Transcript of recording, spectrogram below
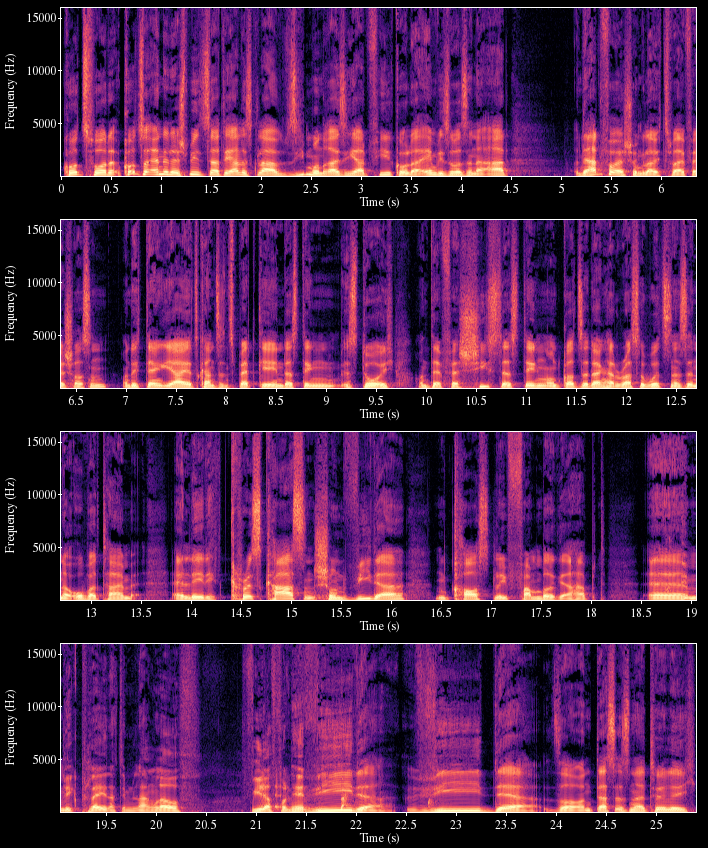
kurz vor, kurz vor Ende des Spiels dachte ich, alles klar, 37 Yard Field Goal oder irgendwie sowas in der Art. Und der hat vorher schon, glaube ich, zwei verschossen. Und ich denke, ja, jetzt kannst du ins Bett gehen, das Ding ist durch. Und der verschießt das Ding und Gott sei Dank hat Russell Wilson das in der Overtime erledigt. Chris Carson schon wieder ein costly Fumble gehabt. Ähm, Dem Big Play nach dem langen Lauf. Wieder von hinten. wieder, wieder. So, und das ist natürlich,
